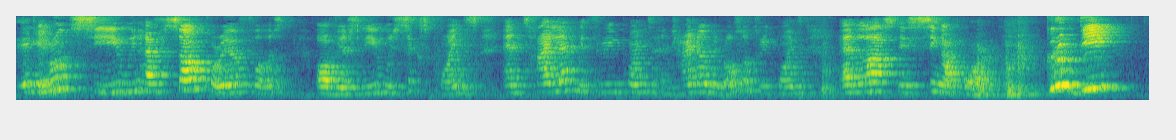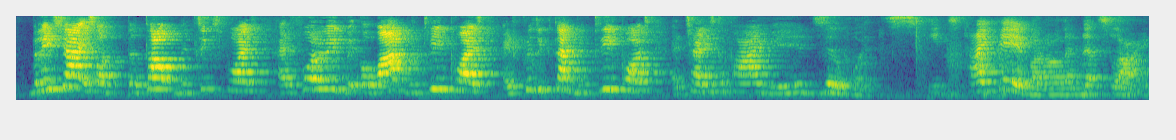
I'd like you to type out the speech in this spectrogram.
In Group C, we have South Korea first, obviously, with six points, and Thailand with three points, and China with also three points, and last is Singapore. Group D, Malaysia is on the top with six points, and following with Oman with three points, and Kyrgyzstan with three points, and Chinese Taipei with zero points. It's Taipei, but I'll let that slide.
